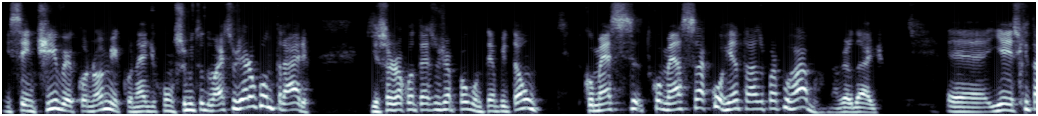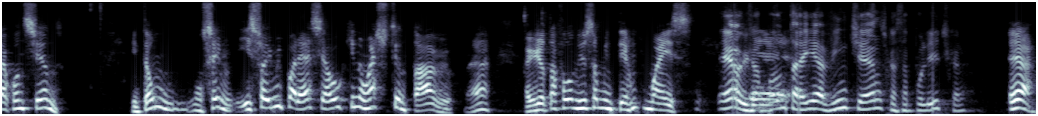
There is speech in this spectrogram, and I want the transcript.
incentivo econômico né, de consumo e tudo mais, isso gera o contrário que isso já acontece no Japão há algum tempo. Então, tu começa, tu começa a correr atrás do próprio rabo, na verdade. É, e é isso que está acontecendo. Então, não sei, isso aí me parece algo que não é sustentável, né? A gente já está falando isso há muito tempo, mas... É, o Japão está é, aí há 20 anos com essa política, né? É,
